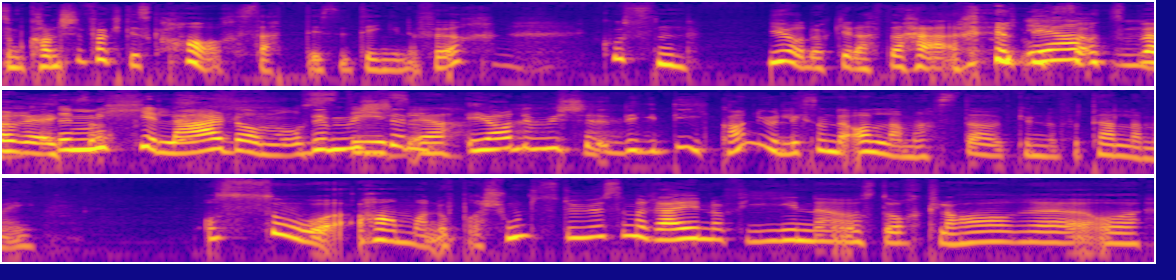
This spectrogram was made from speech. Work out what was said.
som kanskje faktisk har sett disse tingene før. Hvordan gjør dere dette her? liksom, Ja, spør jeg. Det er mye lærdom hos Det mye, de ja. ja. det er mye, de, de kan jo liksom det aller meste kunne fortelle meg. Og så har man operasjonsstue som er rein og fine og står klare. Og,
